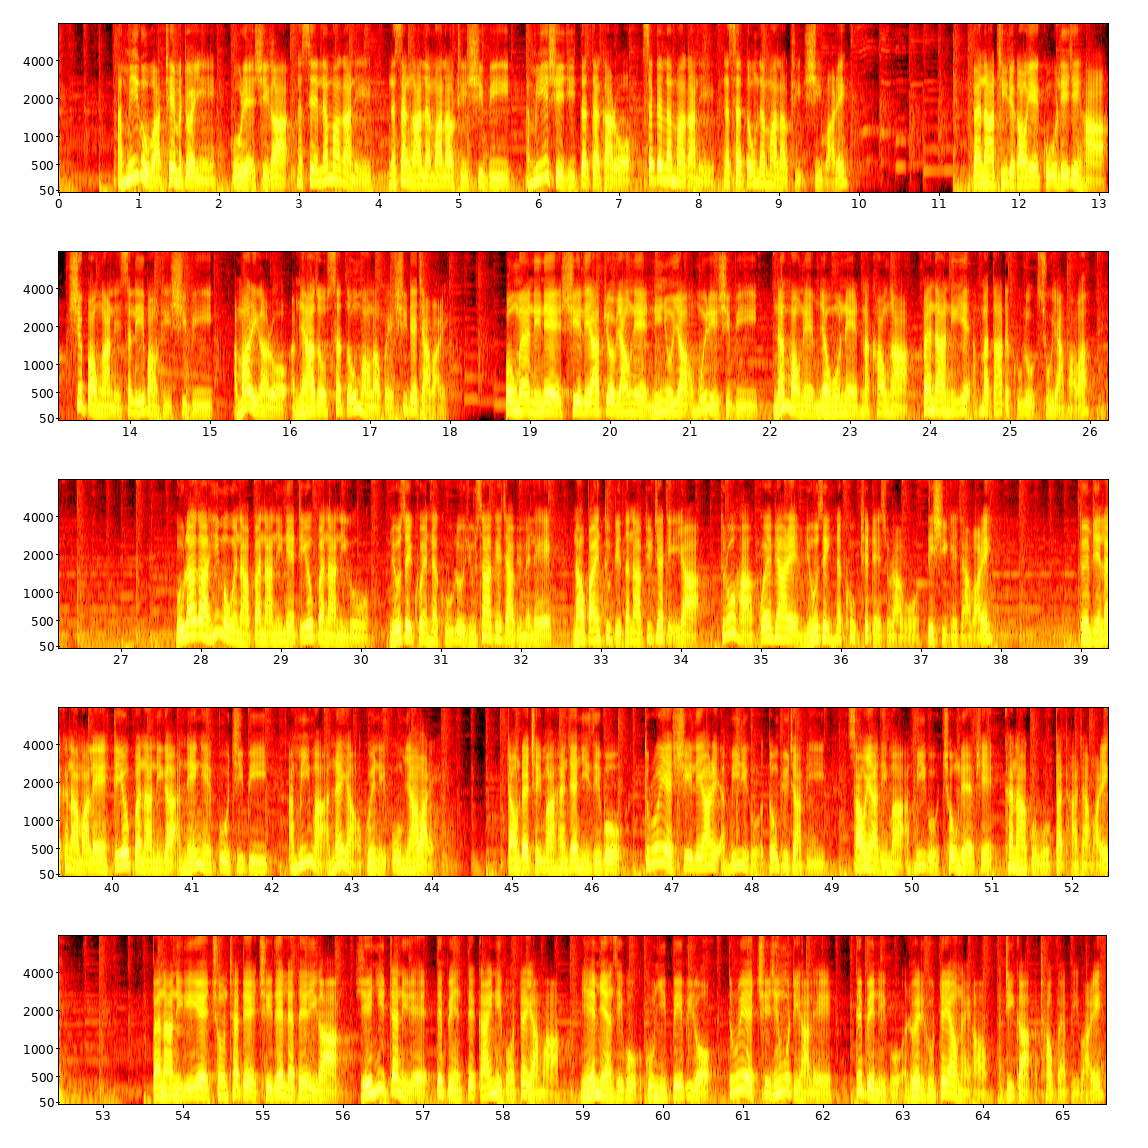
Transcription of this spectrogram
အမီးကိုပါထည့်မတွက်ရင်ကိုယ်ရဲ့အရှိက20လက်မကနေ25လက်မလောက်ထိရှိပြီးအမီးအရှိကြီးတက်တက်ကတော့17လက်မကနေ23လက်မလောက်ထိရှိပါတယ်။ပန်နာတီတကောင်ရဲ့ကိုယ်အလေးချိန်ဟာ10ပေါင်ကနေ14ပေါင်ထိရှိပြီးအမတွေကတော့အများဆုံး73ပေါင်လောက်ပဲရှိတတ်ကြပါတယ်။ပုံမှန်အနေနဲ့ရှည်လျားပျော့ပြောင်းတဲ့နီညိုရောင်အမွှေးတွေရှိပြီးနတ်မောင်နဲ့မျက်ဝန်းနဲ့နှာခေါင်းကပန်ဒါနီရဲ့အမှတ်သားတစ်ခုလို့ဆိုရမှာပါ။ မူလကဟိမဝန္နာပန်နာနီနဲ့တရုတ်ပန်နာနီကိုမျိုးစိတ်ခွဲနှစ်ခုလို့ယူဆခဲ့ကြပေမဲ့လည်းနောက်ပိုင်းသူတေသနပြုချက်တွေအရသူတို့ဟာကွဲပြားတဲ့မျိုးစိတ်နှစ်ခုဖြစ်တယ်ဆိုတာကိုသိရှိခဲ့ကြပါတယ်။တွင်ပြင်လက္ခဏာမှာလည်းတရုတ်ပန်နာနီကအနှဲငယ်ပိုကြီးပြီးအမိမှာအနက်ရောင်အကွင်းတွေပိုများပါတယ်။တောင်တက်ချိန်မှာဟန်ချက်ညီစေဖို့သူတို့ရဲ့ရှည်လျားတဲ့အမီးတွေကိုအသုံးပြုကြပြီးစောင်းရာသီမှာအမီးကိုခြုံတဲ့အဖြစ်ခန္ဓာကိုယ်ကိုပတ်ထားကြပါတယ်။ပန်နာနီတွေရဲ့ခြုံထက်တဲ့ခြေသေးလက်သေးတွေက ရေညှိတက်နေတဲ့တစ်ပင်တစ်ကိုင်းတွေပေါ်တက်ရမှာမြဲမြံစေဖို့အကူအညီပေးပြီးတော့သူတို့ရဲ့ခြေချင်းဝတ်တွေဟာလည်းတစ်ပင်တွေကိုအလွယ်တကူတက်ရောက်နိုင်အောင်အဓိကအထောက်ပံ့ပေးပါတယ်။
